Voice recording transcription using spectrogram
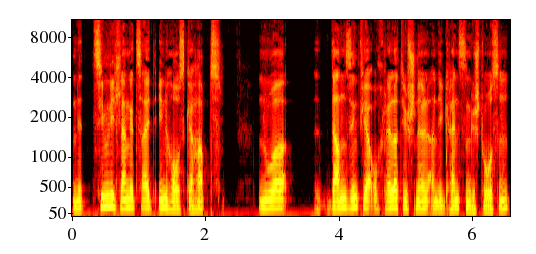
eine ziemlich lange Zeit in-house gehabt, nur dann sind wir auch relativ schnell an die Grenzen gestoßen,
